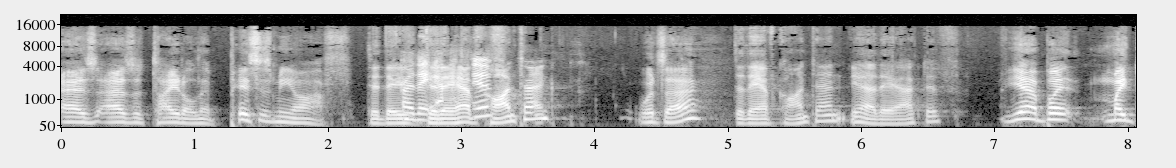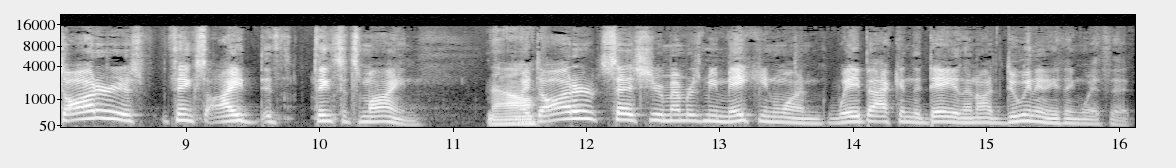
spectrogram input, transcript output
as as a title, and it pisses me off. Did they? Are they do they have content? What's that? Do they have content? Yeah, they active. Yeah, but my daughter is thinks I thinks it's mine. No. My daughter says she remembers me making one way back in the day and then not doing anything with it.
